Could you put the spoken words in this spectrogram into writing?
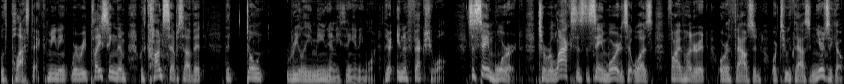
with plastic, meaning we're replacing them with concepts of it that don't really mean anything anymore. They're ineffectual. It's the same word. To relax is the same word as it was 500 or 1,000 or 2,000 years ago.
